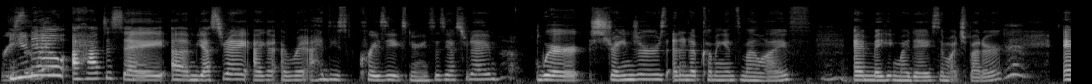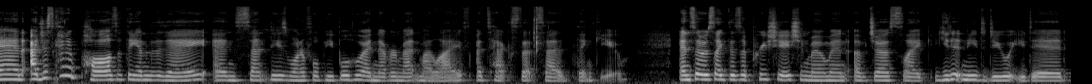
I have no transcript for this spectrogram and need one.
recently? You know, I have to say, um, yesterday I got I, ran, I had these crazy experiences yesterday where strangers ended up coming into my life and making my day so much better. And I just kind of paused at the end of the day and sent these wonderful people who I'd never met in my life a text that said thank you. And so it was like this appreciation moment of just like you didn't need to do what you did,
